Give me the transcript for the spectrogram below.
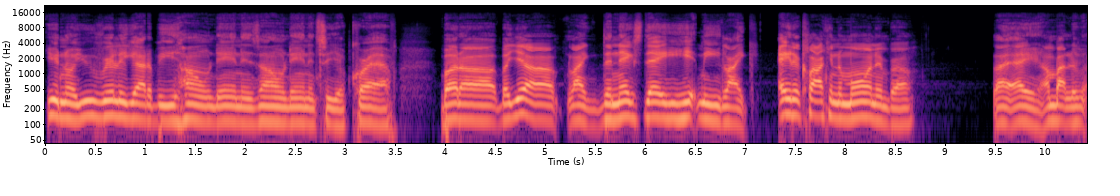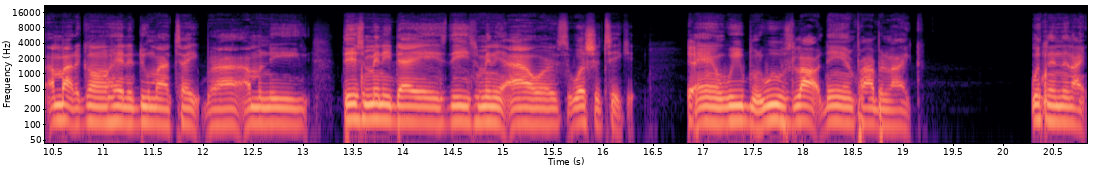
you know you really got to be honed in and zoned in into your craft. But uh, but yeah, like the next day he hit me like eight o'clock in the morning, bro. Like, hey, I'm about to I'm about to go ahead and do my tape, bro. I, I'm gonna need this many days, these many hours. What's your ticket? Yeah. And we we was locked in probably like within like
